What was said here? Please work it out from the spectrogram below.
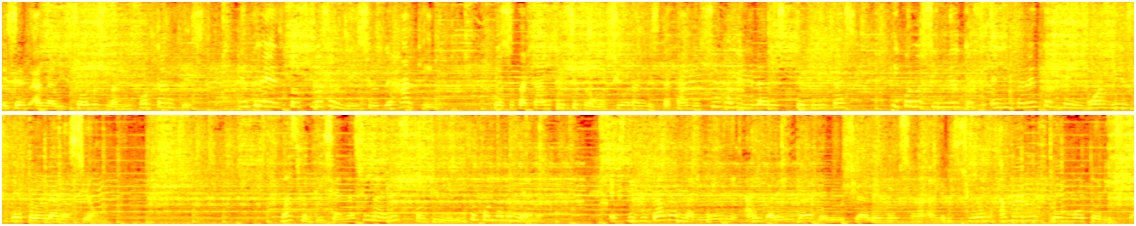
ESET analizó los más importantes, entre estos los servicios de hacking. Los atacantes se promocionan destacando sus habilidades técnicas y conocimientos en diferentes lenguajes de programación. Más noticias nacionales con por la mañana. Exdiputada Marlene Alvarenga denunció alevosa agresión a manos de un motorista.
